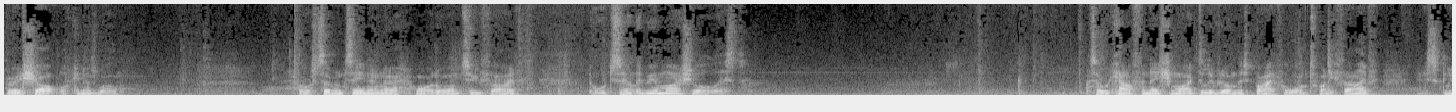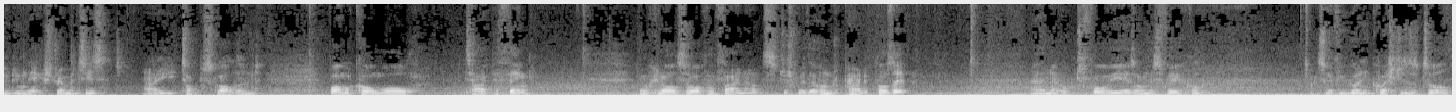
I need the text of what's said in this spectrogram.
Very sharp looking as well I was 17 and I wanted a 125 it would certainly be on my shortlist so we can offer nationwide delivery on this bike for 125 excluding the extremities i.e. top of Scotland bottom of Cornwall type of thing. And we can also offer finance just with a £100 deposit and up to four years on this vehicle. So if you've got any questions at all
